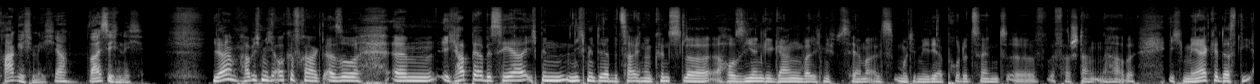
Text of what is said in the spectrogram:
Frage ich mich, ja. Weiß ich nicht. Ja, habe ich mich auch gefragt. Also ähm, ich habe ja bisher, ich bin nicht mit der Bezeichnung Künstler hausieren gegangen, weil ich mich bisher mal als Multimedia-Produzent äh, verstanden habe. Ich merke, dass die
